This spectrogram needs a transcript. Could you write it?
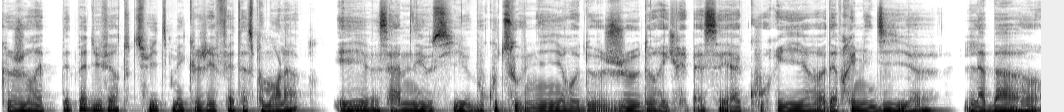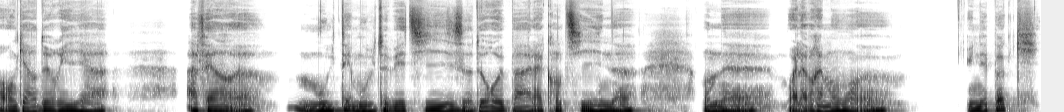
que j'aurais peut-être pas dû faire tout de suite, mais que j'ai faites à ce moment-là. Et euh, ça a amené aussi beaucoup de souvenirs de jeux de récré passés à courir d'après-midi euh, là-bas en garderie à, à faire euh, moult et moult bêtises, de repas à la cantine. On voilà, vraiment une époque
